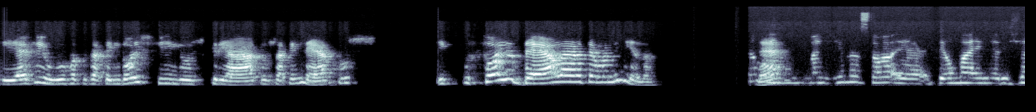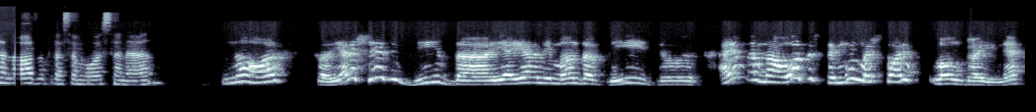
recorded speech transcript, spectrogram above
e é viúva, que já tem dois filhos criados, já tem netos, e o sonho dela era ter uma menina. Então, né? Imagina só, é, ter uma energia nova para essa moça, né? Nossa, e ela é cheia de vida, e aí ela me manda vídeos. Aí é uma outra, tem uma história longa aí, né?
